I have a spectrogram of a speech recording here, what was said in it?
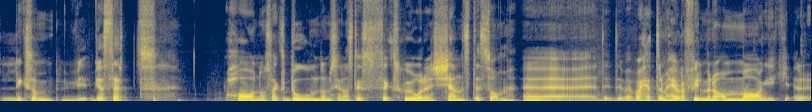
liksom, vi, vi har sett ha någon slags boom de senaste 6-7 åren känns det som. Eh, det, det, vad hette de här jävla filmerna om magiker?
